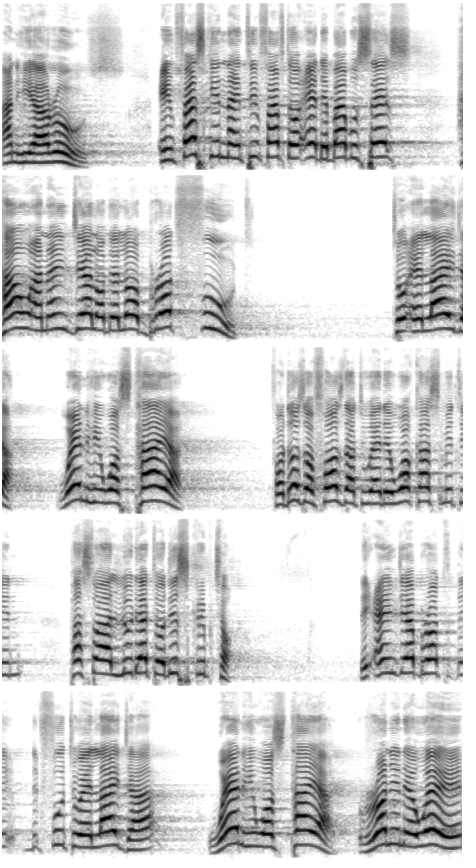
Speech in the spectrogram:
and he arose. In 1 Kings 19 5 to 8, the Bible says, How an angel of the Lord brought food to Elijah when he was tired. For those of us that were the workers' meeting, Pastor alluded to this scripture. The angel brought the, the food to Elijah when he was tired, running away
